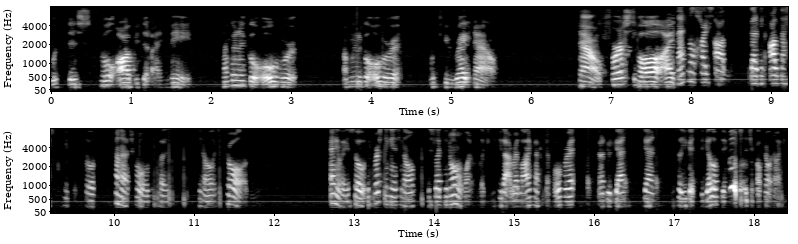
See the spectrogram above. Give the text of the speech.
with this troll obby that I made. I'm gonna go over, I'm gonna go over it with you right now. Now, first of all, I. That's no hard obby. You gotta be all so kind of troll because you know, it's troll Anyway, so the first thing is, you know, it's like the normal one. Like, you see that red line, you have to jump over it, and do it again, again, until you get to the yellow thing. Oh, oh no, nice.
